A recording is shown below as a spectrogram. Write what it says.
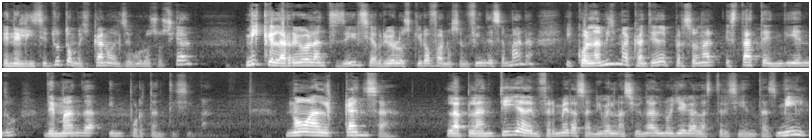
En el Instituto Mexicano del Seguro Social, Miquel Arriola antes de irse abrió los quirófanos en fin de semana y con la misma cantidad de personal está atendiendo demanda importantísima. No alcanza la plantilla de enfermeras a nivel nacional, no llega a las 300 mil.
